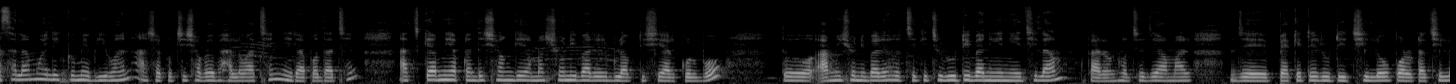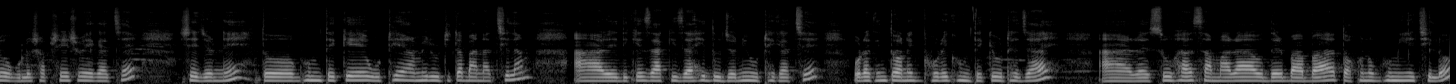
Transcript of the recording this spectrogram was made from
আসসালামু আলাইকুম এভরিওয়ান, আশা করছি সবাই ভালো আছেন, নিরাপদ আছেন। আজকে আমি আপনাদের সঙ্গে আমার শনিবারের ব্লগটি শেয়ার করব। তো আমি শনিবারে হচ্ছে কিছু রুটি বানিয়ে নিয়েছিলাম। কারণ হচ্ছে যে আমার যে প্যাকেটের রুটি ছিল, পরোটা ছিল, ওগুলো সব শেষ হয়ে গেছে। সেজন্যে তো ঘুম থেকে উঠে আমি রুটিটা বানাচ্ছিলাম। আর এদিকে জাকি জাহি দুজনই উঠে গেছে। ওরা কিন্তু অনেক ভোরে ঘুম থেকে উঠে যায়। আর সুহা, সামারা, ওদের বাবা তখনও ঘুমিয়েছিল।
